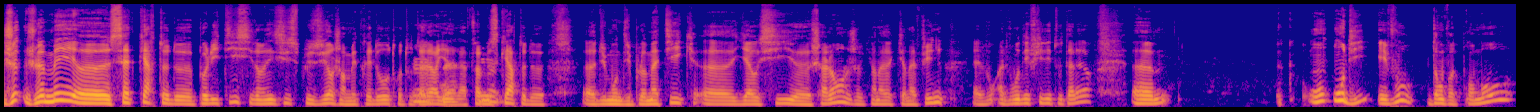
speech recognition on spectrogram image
Je, mets euh, cette carte de Politis, il en existe plusieurs, j'en mettrai d'autres tout à mmh, l'heure. Il y a la fameuse mmh. carte de, euh, du monde diplomatique. Euh, il y a aussi Challenge qui en, a, qui en a fait une. Elles vont, elles vont défiler tout à l'heure. On, dit, et vous, dans votre promo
